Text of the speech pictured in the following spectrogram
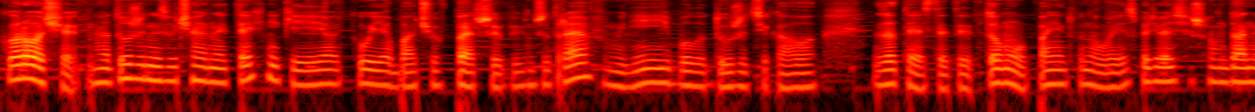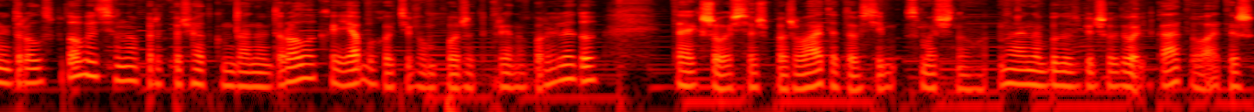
Коротше, на дуже незвичайній техніці, яку я бачу вперше в Drive, мені її було дуже цікаво затестити. Тому, пані та я сподіваюся, що вам даний відеоролик сподобається. але перед початком даного відеоролика я би хотів вам побажати приємного перегляду. Та якщо ви все ж поживаєте, то всім смачного. Ну я не буду більше відволікати, давайте ж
